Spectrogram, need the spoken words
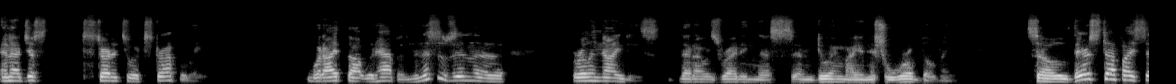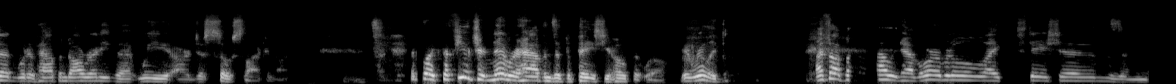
And I just started to extrapolate what I thought would happen. And this was in the early 90s that I was writing this and doing my initial world building. So there's stuff I said would have happened already that we are just so slacking on. it's like the future never happens at the pace you hope it will. It really. Does. I thought by now we'd have orbital like stations and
